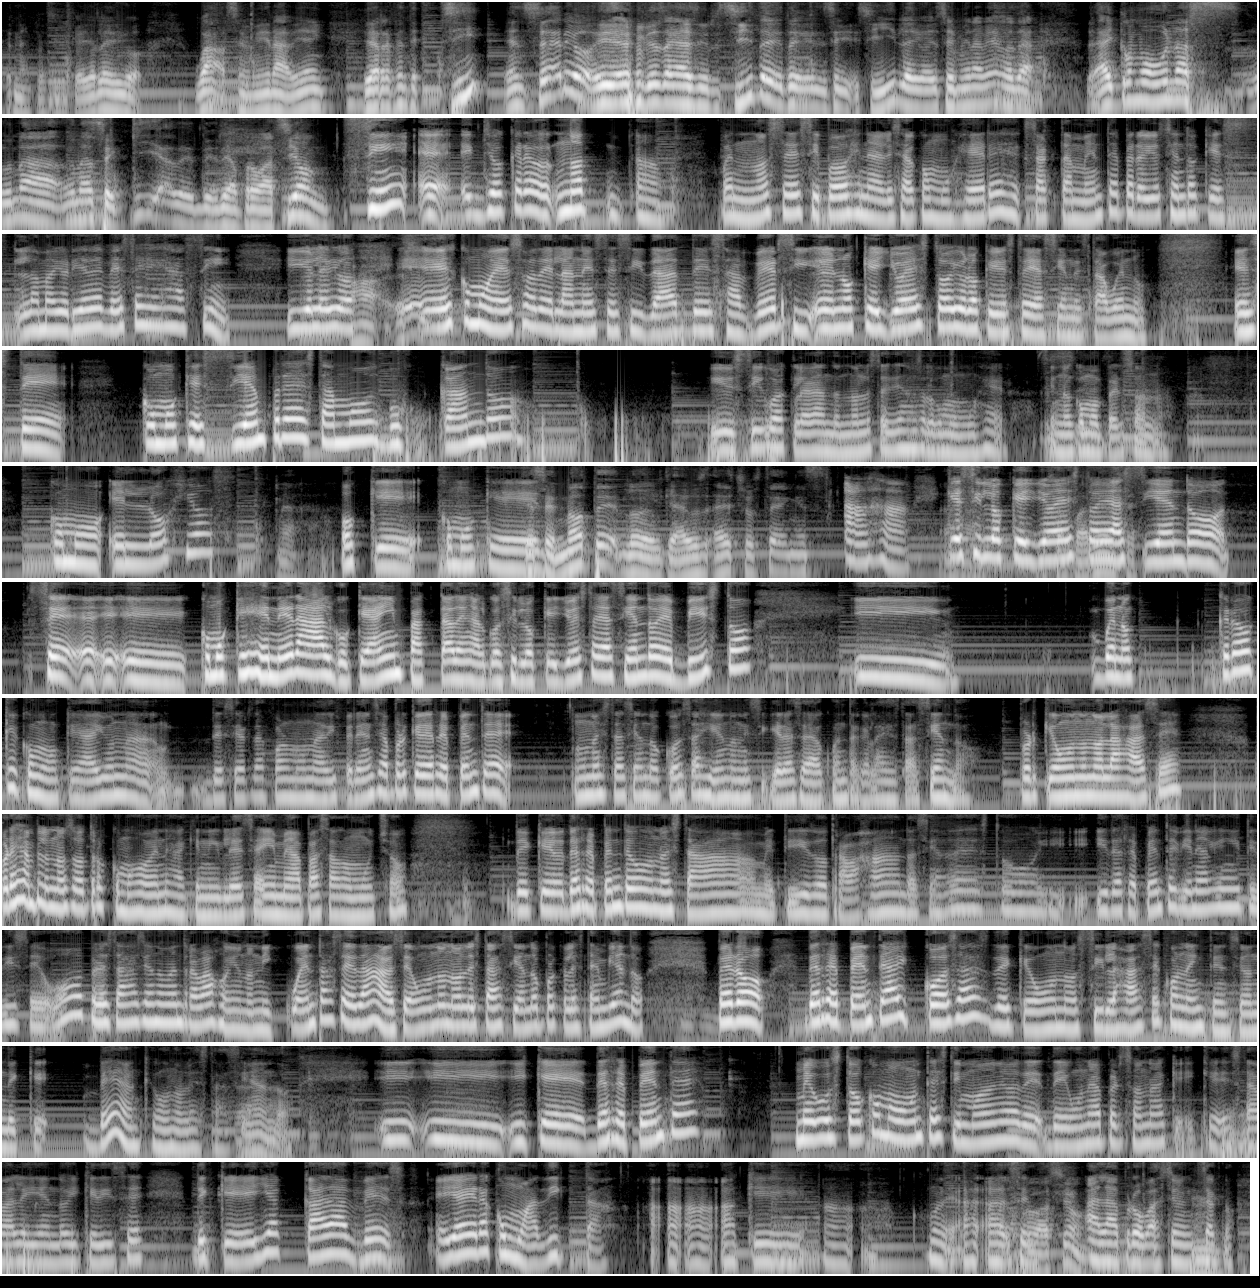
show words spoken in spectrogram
en específico, yo le digo, wow, se mira bien. Y de repente, ¿sí? ¿En serio? Y empiezan a decir, sí, te- te- sí, sí, le digo, se mira bien. O sea, hay como unas, una, una sequía de, de- de aprobación. Sí, eh, yo creo, no, ah, bueno, no sé si puedo generalizar con mujeres exactamente, pero yo siento que es- la mayoría de veces es así. Y yo le digo, Ajá, eso eh, es como eso de la necesidad de saber si en lo que yo estoy o lo que yo estoy haciendo está bueno. Este, como que siempre estamos buscando, y sigo aclarando, no lo estoy diciendo solo como mujer, sino Sí, como persona, como elogios o que como que, Que se note lo del que ha hecho usted en ese... ajá que Ajá, si lo que yo se estoy aparece. haciendo se eh, eh, eh, como que genera algo que ha impactado en algo si lo que yo estoy haciendo es visto y bueno creo que como que hay una de cierta forma una diferencia porque de repente uno está haciendo cosas y uno ni siquiera se da cuenta que las está haciendo porque uno no las hace. Por ejemplo nosotros como jóvenes aquí en la iglesia y me ha pasado mucho de que de repente uno está metido trabajando, haciendo esto, y, y- de repente viene alguien y te dice, oh, pero estás haciendo buen trabajo, y uno ni cuenta se da, o sea, uno no lo está haciendo porque le estén viendo, pero de repente hay cosas de que uno sí las hace con la intención de que vean que uno lo está haciendo, y, y, y que de repente me gustó como un testimonio de, de una persona que, que estaba leyendo y que dice de que ella cada vez, ella era como adicta a, a- a- a que, a, a- La ser- aprobación. a la aprobación, exacto.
